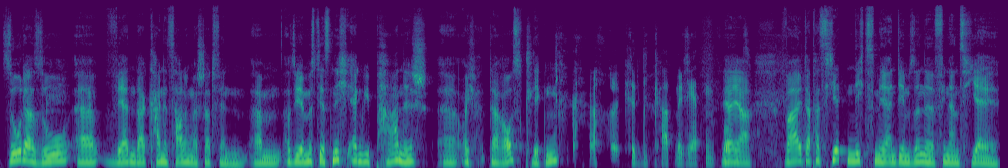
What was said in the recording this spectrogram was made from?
so oder so äh, werden da keine Zahlungen mehr stattfinden. Ähm, also ihr müsst jetzt nicht irgendwie panisch äh, euch da rausklicken. Eure Kreditkarten retten. Ja, ja, weil da passiert nichts mehr in dem Sinne finanziell.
